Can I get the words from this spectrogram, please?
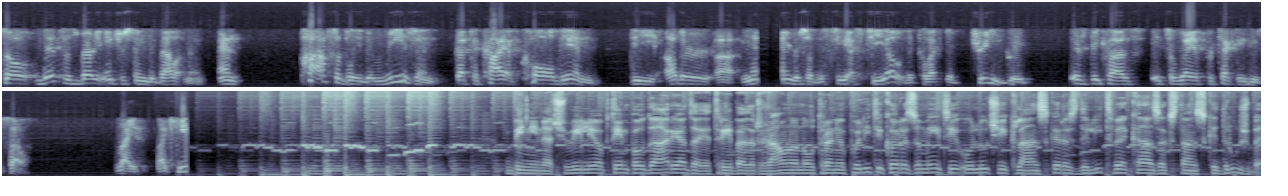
So this is very interesting development, and possibly the reason that Tokayev called in the other uh, members of the CSTO, the Collective Treaty Group, is because it's a way of protecting himself, right? Like he. Bininačvili ob tem povdarja, da je treba državno notranjo politiko razumeti v luči klanske razdelitve kazahstanske družbe.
